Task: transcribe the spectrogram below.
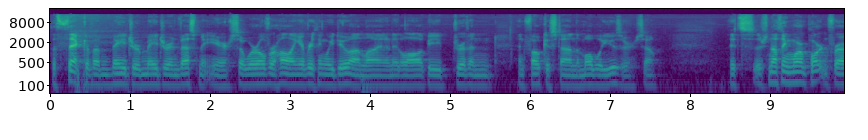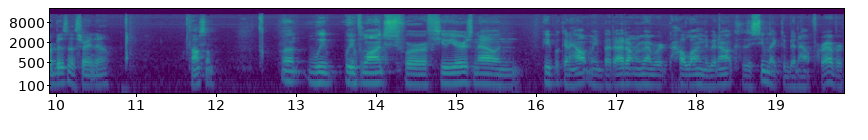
the thick of a major, major investment year. So we're overhauling everything we do online and it'll all be driven and focused on the mobile user. So it's, there's nothing more important for our business right now. Awesome. Well, we, we've launched for a few years now, and people can help me, but I don't remember how long they've been out because they seem like they've been out forever.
